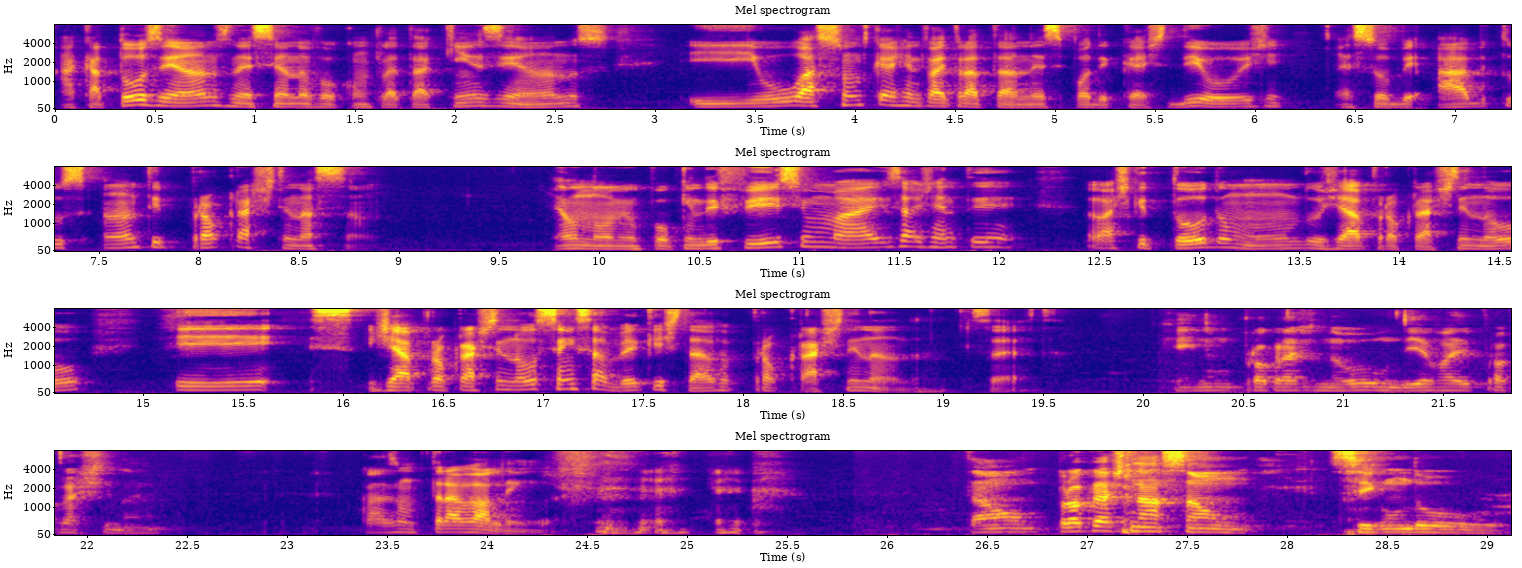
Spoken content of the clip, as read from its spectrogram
há 14 anos, nesse ano eu vou completar 15 anos, e o assunto que a gente vai tratar nesse podcast de hoje é sobre hábitos anti-procrastinação. É um nome um pouquinho difícil, mas a gente, eu acho que todo mundo já procrastinou e já procrastinou sem saber que estava procrastinando, certo? Quem não procrastinou, um dia vai procrastinar. Quase um trava-língua. então, procrastinação, segundo o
